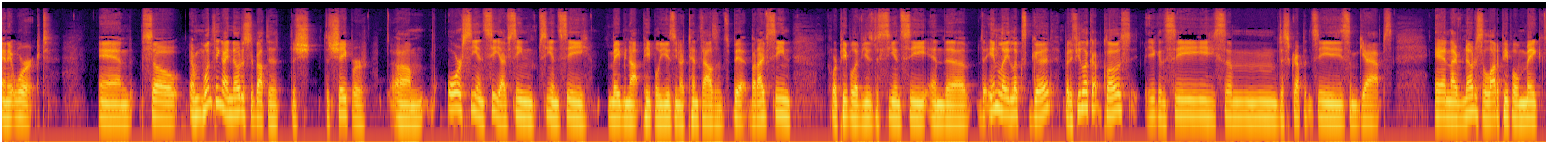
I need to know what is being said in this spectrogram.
and it worked. And so, and one thing I noticed about the the, sh- the shaper um, or CNC, I've seen CNC maybe not people using a ten thousandths bit, but I've seen where people have used a CNC and the the inlay looks good, but if you look up close, you can see some discrepancies, some gaps. And I've noticed a lot of people make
